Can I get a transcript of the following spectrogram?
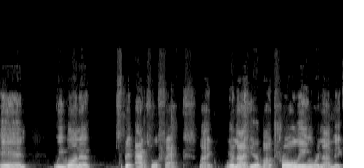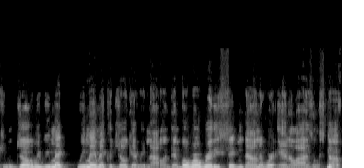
and we want to spit actual facts. Like we're not here about trolling. We're not making a joke. Mean, we make we may make a joke every now and then, but we're really sitting down and we're analyzing stuff,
